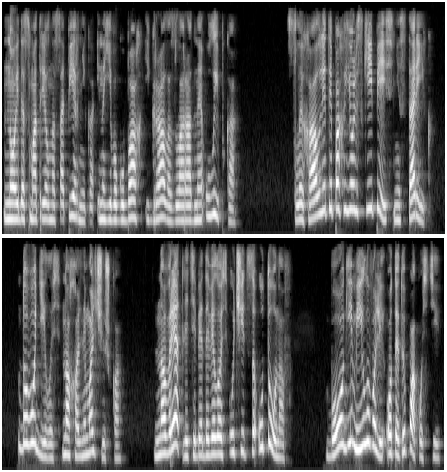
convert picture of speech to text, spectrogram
Нойда смотрел на соперника, и на его губах играла злорадная улыбка. «Слыхал ли ты пахьёльские песни, старик?» «Доводилось, нахальный мальчишка. Но вряд ли тебе довелось учиться у тунов. Боги миловали от этой пакости.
